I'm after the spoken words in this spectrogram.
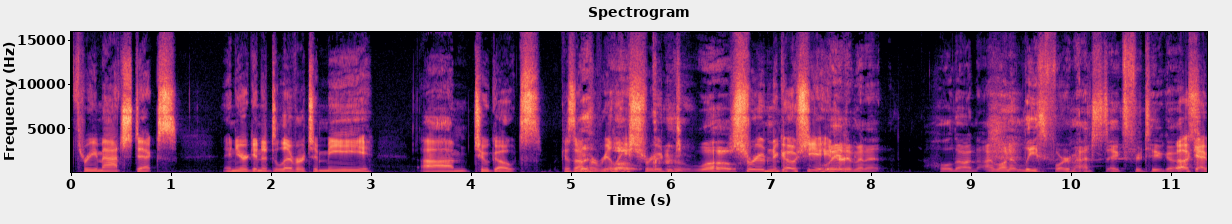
three matchsticks, and you're gonna deliver to me um, two goats because I'm a really Whoa. shrewd Whoa! shrewd negotiator. Wait a minute. Hold on. I want at least four matchsticks for two goats. Okay.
